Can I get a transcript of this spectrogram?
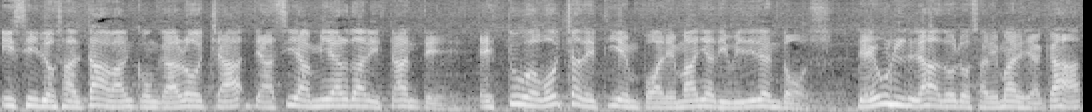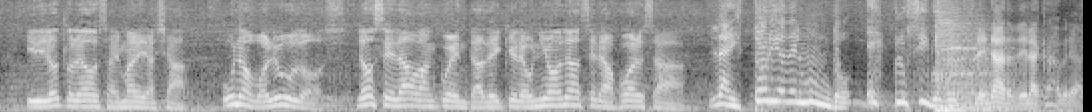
Y si lo saltaban con garrocha, te hacían mierda al instante. Estuvo bocha de tiempo Alemania dividida en dos. De un lado los alemanes de acá y del otro lado los alemanes de allá. Unos boludos. No se daban cuenta de que la unión hace la fuerza. La historia del mundo, exclusivo de Frenar de la cabra.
